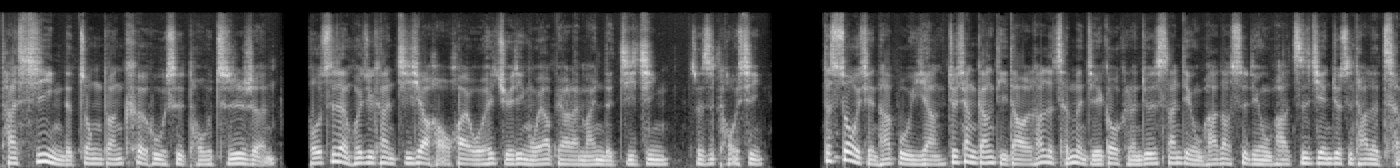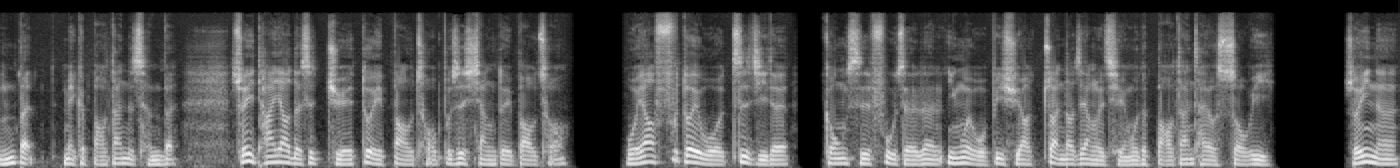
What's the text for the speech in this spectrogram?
他吸引的终端客户是投资人，投资人会去看绩效好坏，我会决定我要不要来买你的基金，这是投信。但寿险它不一样，就像刚提到的，它的成本结构可能就是三点五趴到四点五趴之间，就是它的成本，每个保单的成本。所以他要的是绝对报酬，不是相对报酬。我要付对我自己的。公司负责任，因为我必须要赚到这样的钱，我的保单才有收益。所以呢，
